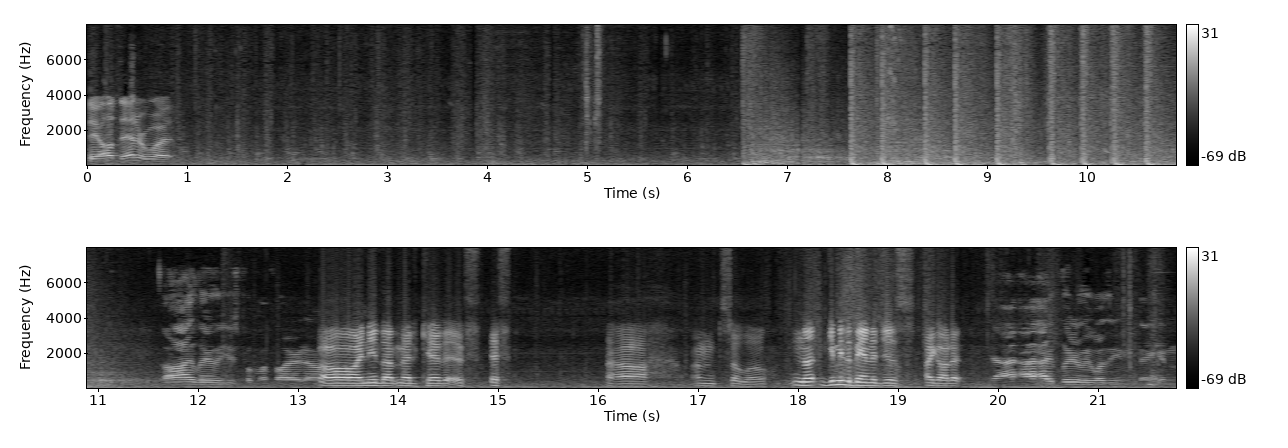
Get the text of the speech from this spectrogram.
They all dead or what? Oh, I literally just put my fire down. Oh, I need that med kit. If if uh, I'm so low. No, give me the bandages. I got it. Yeah, I, I, literally wasn't even thinking.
